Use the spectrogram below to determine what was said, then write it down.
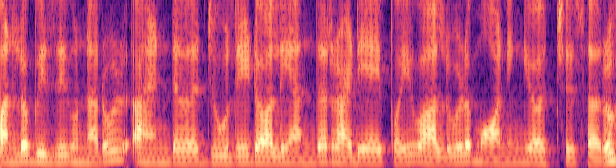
పనిలో బిజీగా ఉన్నారు. అండ్ జూలీ డాలీ అందరు రెడీ అయిపోయి వాళ్ళు కూడా మార్నింగే వచ్చేసారు.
